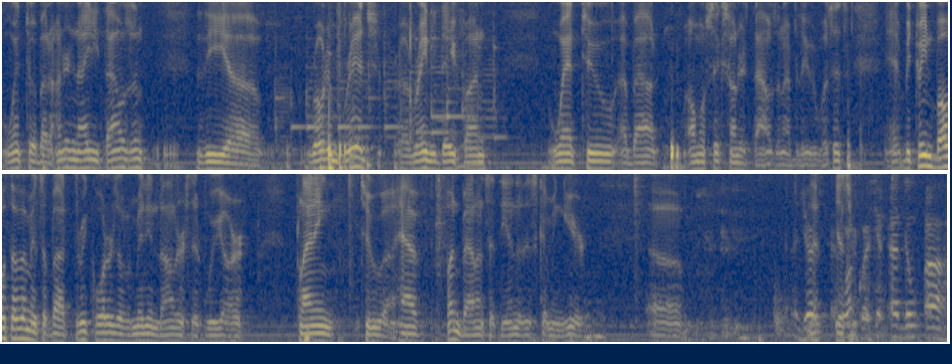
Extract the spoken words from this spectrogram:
went to about hundred and ninety thousand. The uh, road and bridge uh, rainy day fund went to about almost six hundred thousand, I believe it was. It's, uh, between both of them, it's about three quarters of a million dollars that we are planning to uh, have fund balance at the end of this coming year. Uh, Judge, Yes, one sir. question. Uh, do, uh,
